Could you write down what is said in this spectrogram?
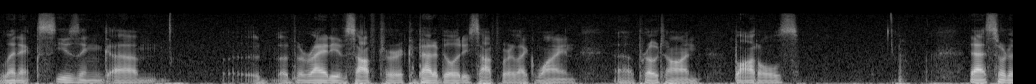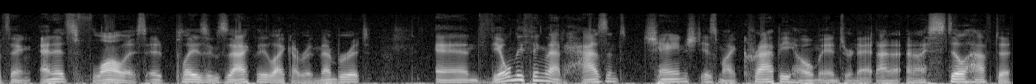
Linux using um, a, variety of software compatibility software like Wine, uh, Proton, Bottles, that sort of thing. And it's flawless. It plays exactly like I remember it and the only thing that hasn't changed is my crappy home internet. And, and I still have to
